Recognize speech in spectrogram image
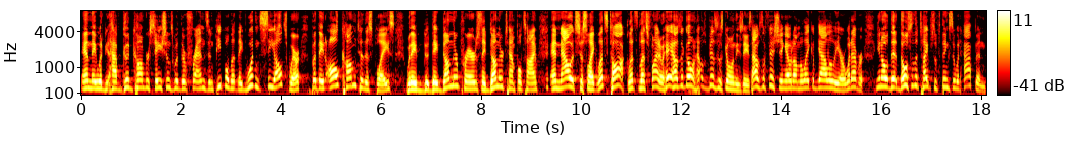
and they would have good conversations with their friends and people that they wouldn't see elsewhere, but they'd all come to this place where they'd, they'd done their prayers, they'd done their temple time, and now it's just like, let's talk, let's, let's find out, hey, how's it going? How's business going these days? How's the fishing out on the Lake of Galilee or whatever? You know, th- those are the types of things that would happen.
